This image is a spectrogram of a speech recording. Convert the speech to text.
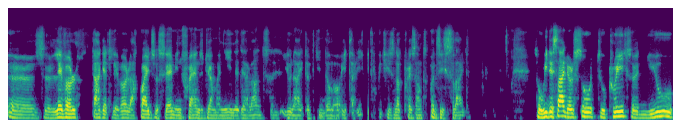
uh, the level, target level are quite the same in France, Germany, Netherlands, United Kingdom or Italy, which is not present on this slide. So we decided also to create a new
